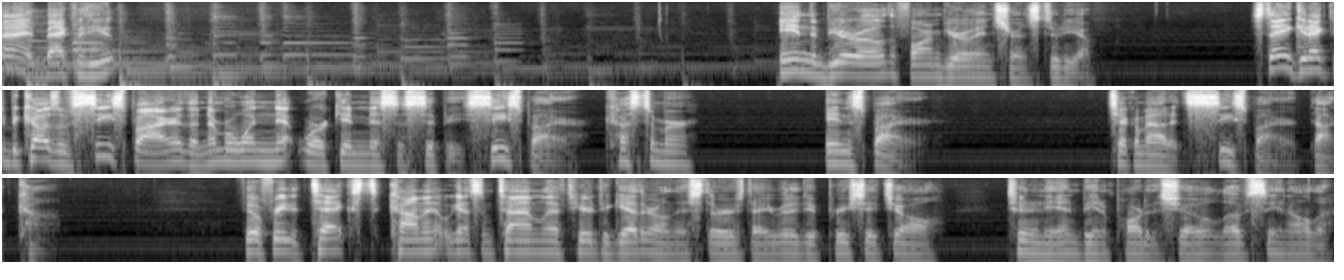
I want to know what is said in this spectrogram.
All right, back with you. In the Bureau, the Farm Bureau Insurance Studio. Staying connected because of C Spire, the number one network in Mississippi. C Spire, customer inspired. Check them out at cspire.com. Feel free to text, comment. We got some time left here together on this Thursday. Really do appreciate y'all tuning in, being a part of the show. Love seeing all the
